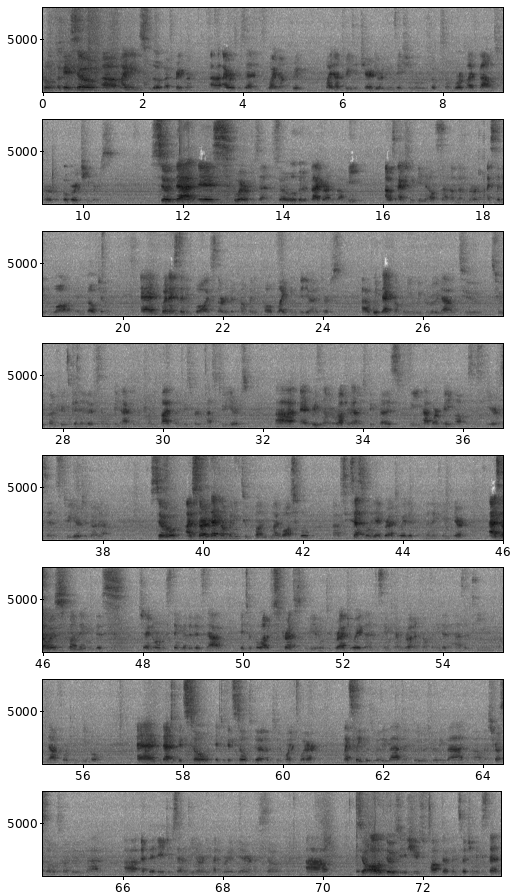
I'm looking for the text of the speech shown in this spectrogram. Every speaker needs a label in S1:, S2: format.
S1: Cool. Okay, so uh, my name is Lopa Kramer. Uh, I represent Why Not Free. Why Not Free is a charity organization where we focus on work-life balance for overachievers. So that is who I represent. So a little bit of background about me. I was actually in ELSA, a member. I studied law in Belgium. And when I studied law, I started a company called Lightning Video Editors. Uh, with that company, we grew now to two countries, Benelux, and we've been active in 25 countries for the past two years. Uh, and the reason I'm in Rotterdam is because we have our main offices here since two years ago now. So I started that company to fund my law school. Uh, successfully, I graduated and then I came here. As I was funding this ginormous thing that it is now, it took a lot of stress to be able to graduate and at the same time run a company that has a team of now 14 people. And that took its toll. It took its toll to the, to the point where my sleep was really bad, my food was really bad, uh, my stress levels got really bad. Uh, at the age of 17, I already had gray hair. So, um, so all of those issues popped up in such an extent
